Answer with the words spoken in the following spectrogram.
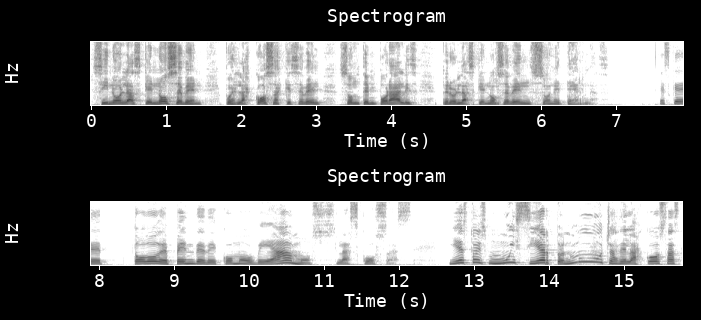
sino las que no se ven, pues las cosas que se ven son temporales, pero las que no se ven son eternas. Es que todo depende de cómo veamos las cosas. Y esto es muy cierto en muchas de las cosas,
